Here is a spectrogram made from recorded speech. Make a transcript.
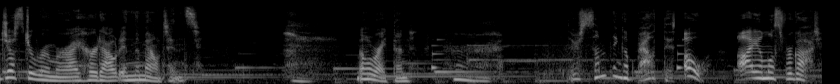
Just a rumor I heard out in the mountains. All right then. Hmm. There's something about this. Oh, I almost forgot.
